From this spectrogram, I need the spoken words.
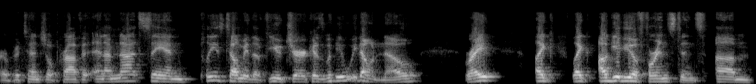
or potential profit. And I'm not saying please tell me the future because we, we don't know, right? Like like I'll give you a for instance. Um,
